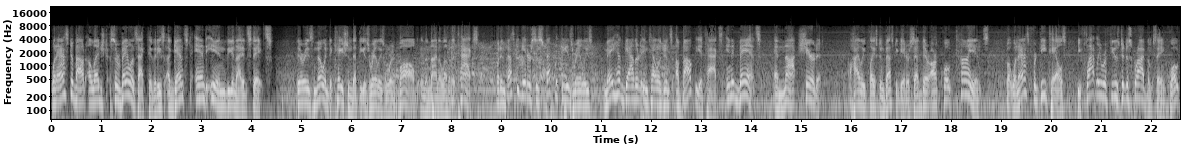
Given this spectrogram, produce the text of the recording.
when asked about alleged surveillance activities against and in the United States. There is no indication that the Israelis were involved in the 9-11 attacks, but investigators suspect that the Israelis may have gathered intelligence about the attacks in advance and not shared it. A highly placed investigator said there are, quote, tie-ins, but when asked for details, he flatly refused to describe them, saying, quote,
